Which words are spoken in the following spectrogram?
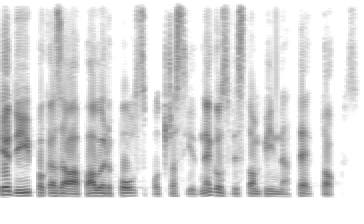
Cady pokazała Power Pose podczas jednego z wystąpień na TED Talks.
